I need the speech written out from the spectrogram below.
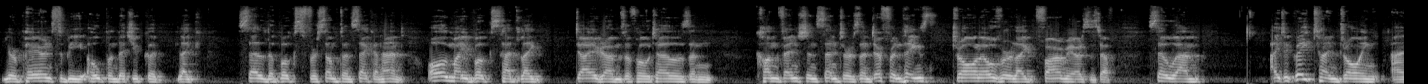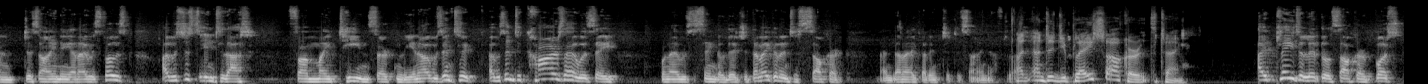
your parents would be hoping that you could like sell the books for something secondhand. All my books had like diagrams of hotels and convention centres and different things drawn over like farmyards and stuff. So um, I had a great time drawing and designing, and I was suppose I was just into that from my teens. Certainly, you know, I was into I was into cars. I would say when I was single digit. Then I got into soccer, and then I got into design after that. And, and did you play soccer at the time? I played a little soccer, but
